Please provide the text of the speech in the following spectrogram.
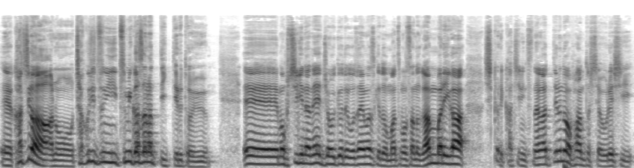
えー、勝ちはあの着実に積み重なっていってるという、えーまあ、不思議なね状況でございますけど松本さんの頑張りがしっかり勝ちにつながっているのはファンとしては嬉しい、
